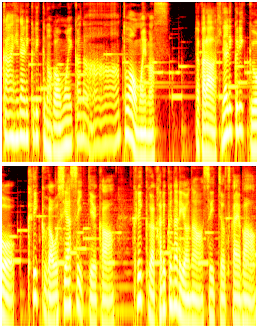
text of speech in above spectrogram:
干左クリックの方が重いかなとは思います。だから、左クリックを、クリックが押しやすいっていうか、クリックが軽くなるようなスイッチを使えば、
